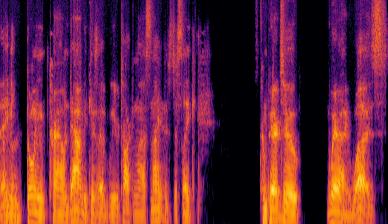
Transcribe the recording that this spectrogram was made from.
I mean, going crown down because uh, we were talking last night. It's just like compared to where I was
